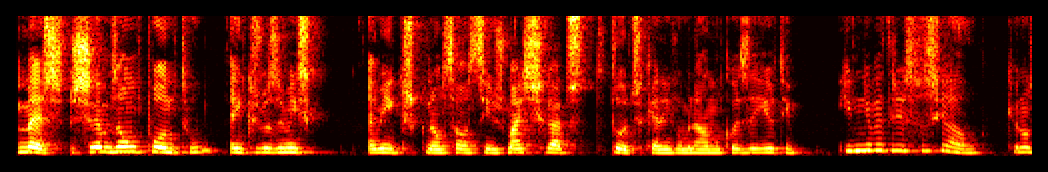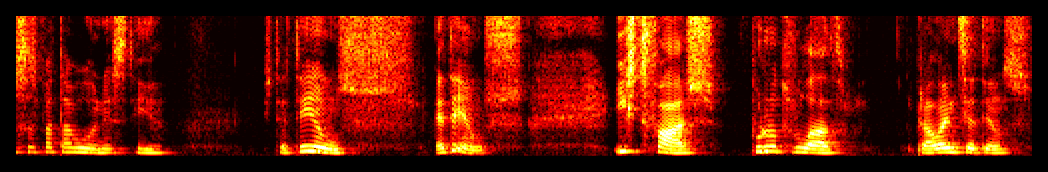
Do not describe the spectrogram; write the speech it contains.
Mas chegamos a um ponto em que os meus amigos, amigos que não são assim os mais chegados de todos querem combinar uma coisa e eu tipo, e a minha bateria social? Que eu não sei se vai estar boa nesse dia. Isto é tenso. é tenso. Isto faz, por outro lado, para além de ser tenso,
